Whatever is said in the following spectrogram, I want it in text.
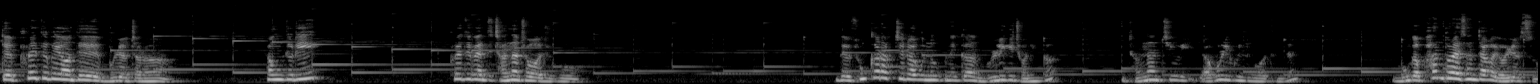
그때 프레드베어한테 물렸잖아 형들이 프레드베어한테 장난 쳐가지고 근데 손가락질하고 있는 거 보니까 물리기 전인가? 장난치고 약 올리고 있는 것 같은데? 뭔가 판도라의 상자가 열렸어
